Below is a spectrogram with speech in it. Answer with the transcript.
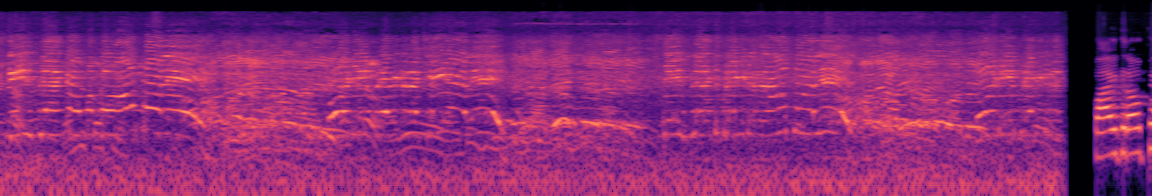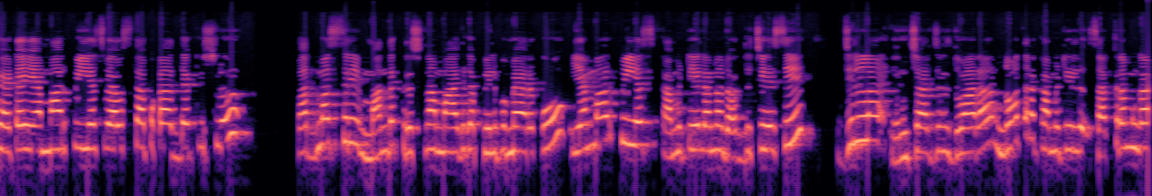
స్టీల్ ప్లాంట్ అమ్మకం ఆపాలి మోడీ ప్రకటన చేయాలి స్టీల్ ప్లాంట్ ప్రకటన ఆపాలి మోడీ ప్రకటన పాయకరావుపేట ఎంఆర్పిఎస్ వ్యవస్థాపక అధ్యక్షులు పద్మశ్రీ మంద కృష్ణ మాదిగ పిలుపు మేరకు ఎంఆర్పిఎస్ కమిటీలను రద్దు చేసి జిల్లా ఇన్ఛార్జీల ద్వారా నూతన కమిటీలు సక్రమంగా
